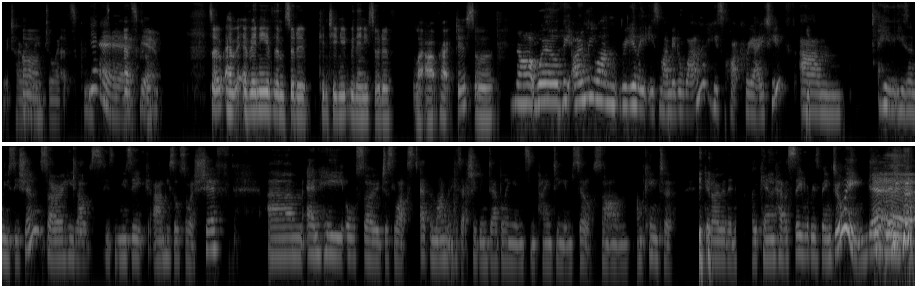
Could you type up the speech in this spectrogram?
which I really oh, enjoy. That's cool. Yeah, that's cool. Yeah. So have have any of them sort of continued with any sort of like art practice or no well the only one really is my middle one he's quite creative um he, he's a musician so he loves his music um, he's also a chef um, and he also just likes at the moment he's actually been dabbling in some painting himself so i'm, I'm keen to get over there we can have a see what he's been doing. Yeah. yeah.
